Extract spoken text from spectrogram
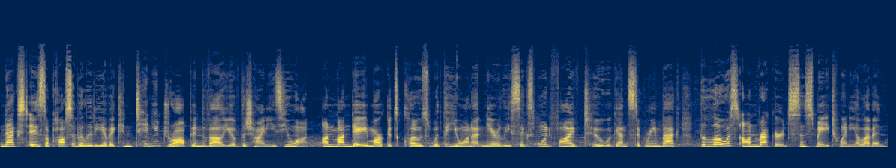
Next is the possibility of a continued drop in the value of the Chinese yuan. On Monday, markets closed with the yuan at nearly 6.52 against the greenback, the lowest on record since May 2011.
